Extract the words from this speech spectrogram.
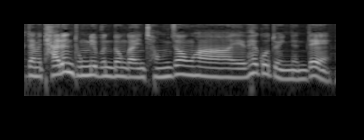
그다음에 다른 독립운동가인 정정화의 회고도 있는데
